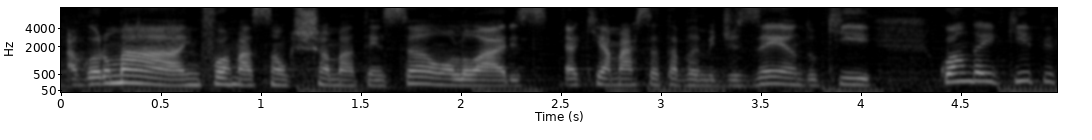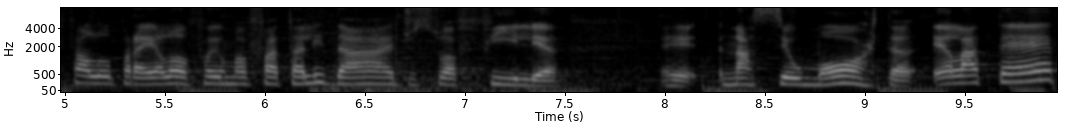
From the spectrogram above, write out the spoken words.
Agora, uma informação que chama a atenção, Loares, é que a Márcia estava me dizendo que quando a equipe falou para ela, foi uma fatalidade, sua filha é, nasceu morta, ela até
